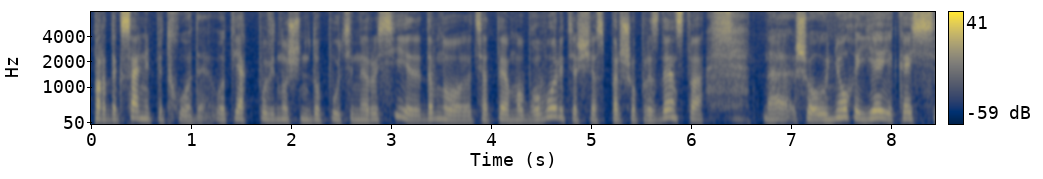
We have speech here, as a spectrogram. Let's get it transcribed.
парадоксальні підходи. От як по відношенню до Путіна і Росії, давно ця тема обговорюється ще з першого президентства, що у нього є якесь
